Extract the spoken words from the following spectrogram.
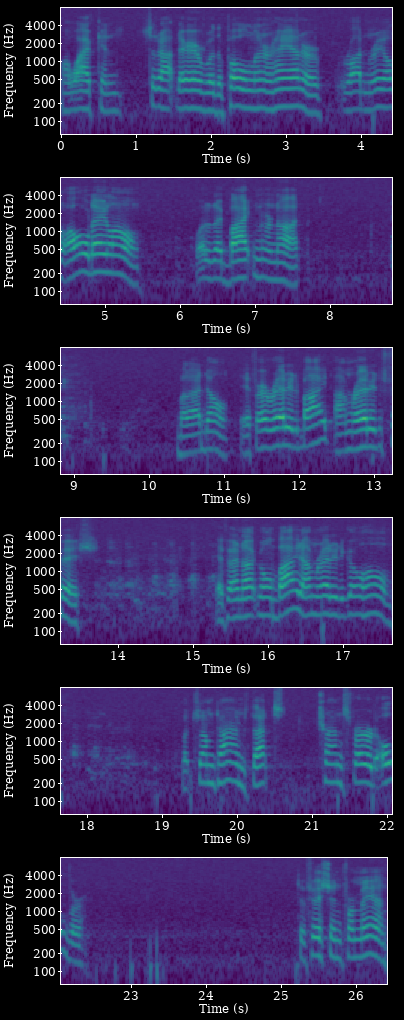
My wife can sit out there with a pole in her hand or rod and reel all day long, whether they biting or not. But I don't. If they're ready to bite, I'm ready to fish. If they're not going to bite, I'm ready to go home. But sometimes that's transferred over to fishing for men.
